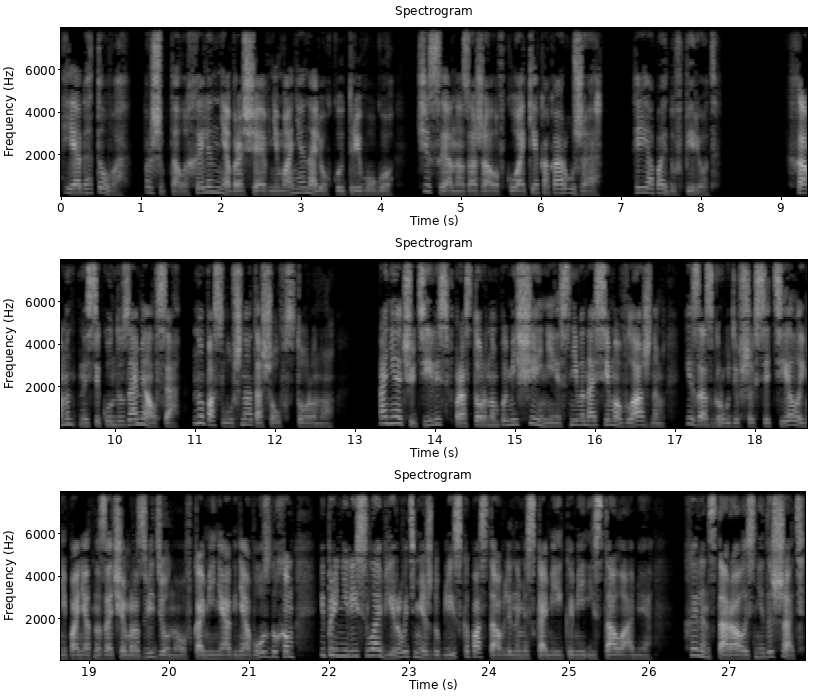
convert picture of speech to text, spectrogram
«Я готова», — прошептала Хелен, не обращая внимания на легкую тревогу. Часы она зажала в кулаке, как оружие. «Я пойду вперед. Хаммонд на секунду замялся, но послушно отошел в сторону. Они очутились в просторном помещении с невыносимо влажным из-за сгрудившихся тел и непонятно зачем разведенного в камине огня воздухом и принялись лавировать между близко поставленными скамейками и столами. Хелен старалась не дышать.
